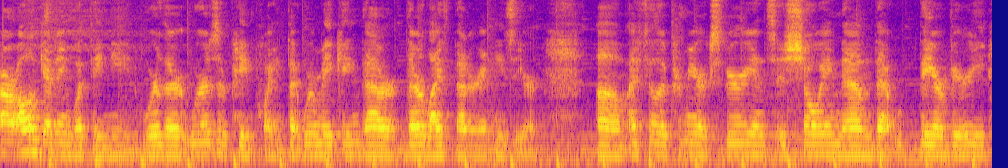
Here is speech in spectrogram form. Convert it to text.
are all getting what they need. Where their where's their pain point? That we're making their their life better and easier. Um, I feel like Premier Experience is showing them that they are very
